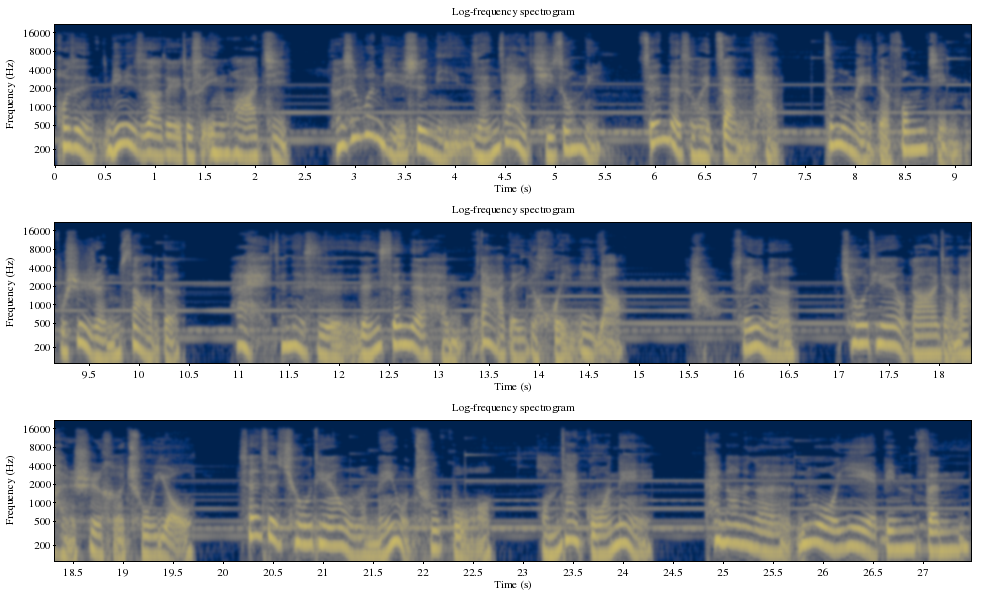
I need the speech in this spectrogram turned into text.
或者你明明知道这个就是樱花季，可是问题是你人在其中，你真的是会赞叹这么美的风景不是人造的，哎，真的是人生的很大的一个回忆啊。好，所以呢，秋天我刚刚讲到很适合出游，甚至秋天我们没有出国，我们在国内。看到那个落叶缤纷，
